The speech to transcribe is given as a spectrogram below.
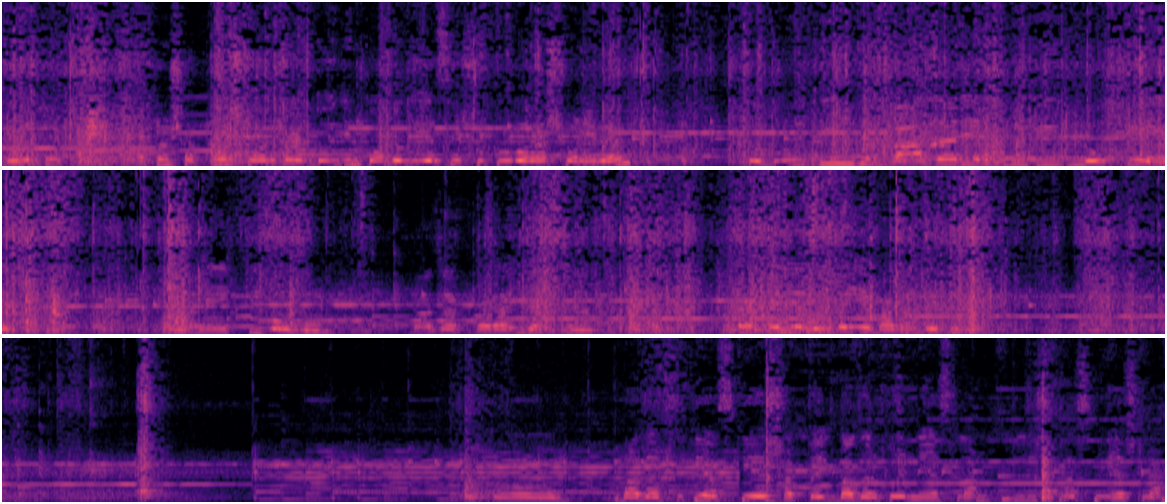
যেহেতু এখন সপ্তাহে সরকার দুই দিন বন্ধ দিয়েছে, শুক্রবার আর শনিবার। তো দুই দিন যে বাজারে ভিড়, লোকের মানে কি বলব, বাজার করাই যাচ্ছে না। দেখাইয়া দেখাইয়া বাজার দেখে বাজার থেকে আজকে সাপ্তাহিক বাজার করে নিয়ে আসলাম, ইলিশ মাছ নিয়ে আসলাম।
